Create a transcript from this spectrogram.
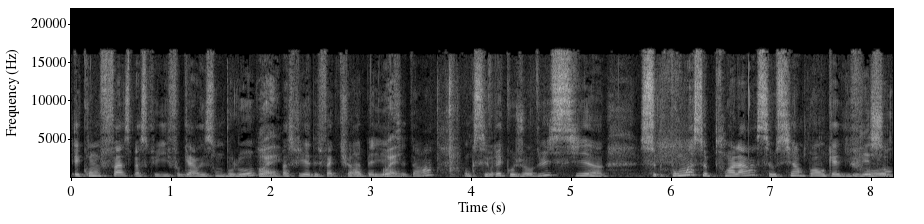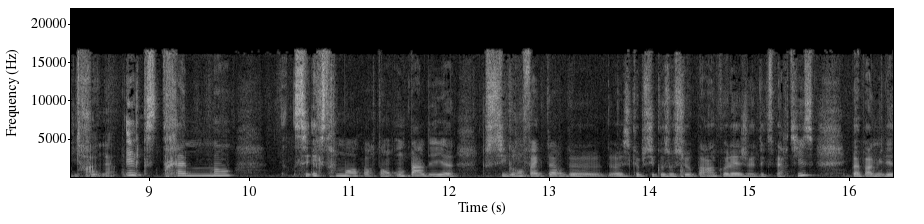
et qu'on le fasse parce qu'il faut garder son boulot, Ouais. parce qu'il y a des factures à payer, Ouais. etc. Donc c'est vrai qu'aujourd'hui, si euh, ce- pour moi, ce point-là, c'est aussi un point auquel il Il faut, il faut central. extrêmement c'est extrêmement important. On parle des euh, six grands facteurs de, de risques psychosociaux par un collège d'expertise. Bah, parmi les,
